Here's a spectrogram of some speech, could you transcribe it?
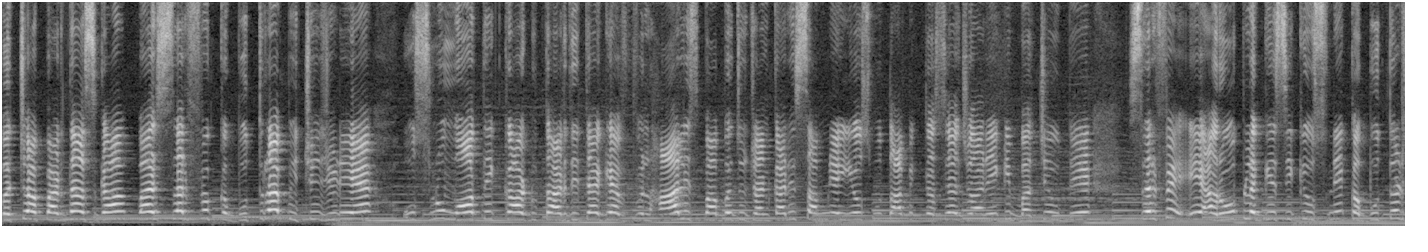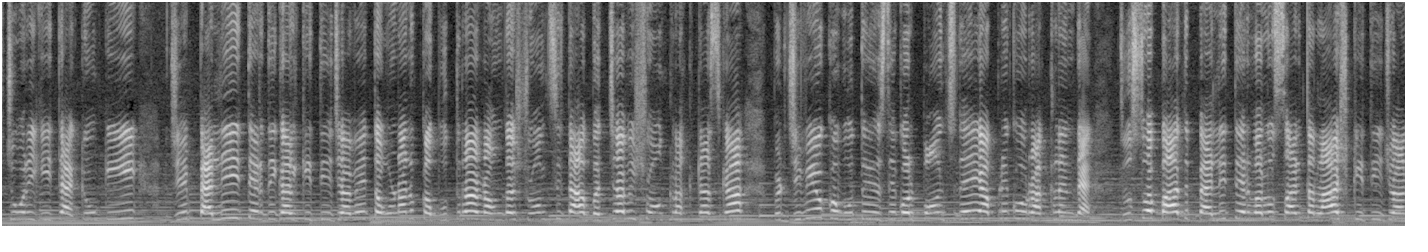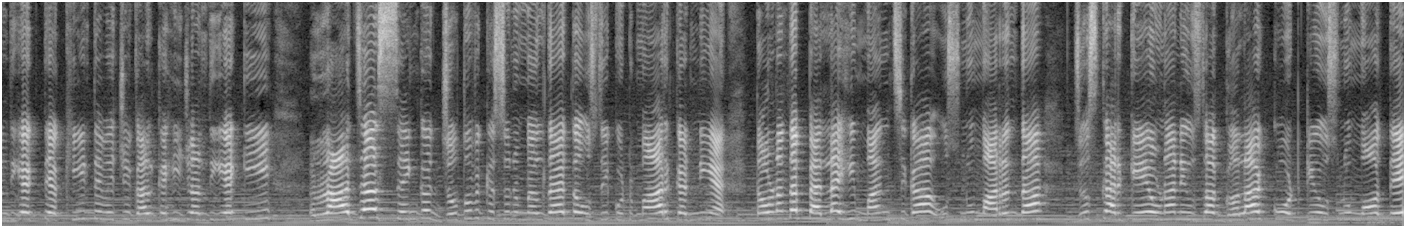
ਬੱਚਾ ਪੜਦਾ ਸੀਗਾ, ਪਰ ਸਿਰਫ ਕਬੂਤਰਾ ਪਿੱਛੇ ਜਿਹੜੇ ਹੈ ਉਸ ਨੂੰ ਮੌਤ ਦੇ ਘਾਟ ਉਤਾਰ ਦਿੱਤਾ ਗਿਆ। ਫਿਲਹਾਲ ਇਸ ਬਾਬਤ ਜੋ ਜਾਣਕਾਰੀ ਸਾਹਮਣੇ ਆਈ ਹੈ, ਉਸ ਮੁਤਾਬਿਕ ਦੱਸਿਆ ਜਾ ਰਿਹਾ ਹੈ ਕਿ ਬੱਚੇ ਉੱਤੇ ਸਿਰਫ ਇਹ ਆਰੋਪ ਲੱਗੇ ਸੀ ਕਿ ਉਸਨੇ ਕਬੂਤਰ ਚੋਰੀ ਕੀਤਾ ਕਿਉਂਕਿ ਜੇ ਪਹਿਲੀ ਧਿਰ ਦੀ ਗੱਲ ਕੀਤੀ ਜਾਵੇ ਤਾਂ ਉਹਨਾਂ ਨੂੰ ਕਬੂਤਰਾਂ ਉਡਾਉਣ ਦਾ ਸ਼ੌਂਕ ਸੀ, ਤਾਂ ਬੱਚਾ ਵੀ ਸ਼ੌਂਕ ਰੱਖਦਾ ਸੀਗਾ। ਪਰ ਜਿਵੇਂ ਉਹ ਕਬੂਤਰ ਇਸ ਦੇ ਕੋਲ ਪਹੁੰਚਦੇ ਹੈ ਆਪਣੇ ਕੋਲ ਰੱਖ ਲੈਂਦਾ ਹੈ। ਉਸ ਤੋਂ ਬਾਅਦ ਪਹਿਲੀ ਧਿਰ ਵੱਲੋਂ ਸਾਰੀ ਤਲਾਸ਼ ਕੀਤੀ ਜਾਂਦੀ ਹੈ ਤੇ ਅਖੀਰ ਦੇ ਵਿੱਚ ਇਹ ਗੱਲ ਕਹੀ ਜਾਂਦੀ ਹੈ ਕਿ ਰਾਜਾ ਸਿੰਘ ਜਦੋਂ ਵੀ ਕਿਸੇ ਨੂੰ ਮਿਲਦਾ ਹੈ ਤਾਂ ਉਸ ਦੀ ਕੁੱਟਮਾਰ ਕਰਨੀ ਹੈ। ਤਾਂ ਉਹਨਾਂ ਦਾ ਪਹਿਲਾ ਹੀ ਮਨ ਸੀਗਾ ਉਸ ਨੂੰ ਮਾਰਨ ਦਾ, ਜਿਸ ਕਰਕੇ ਉਹਨਾਂ ਨੇ ਉਸ ਦਾ ਗਲਾ ਘੋਟ ਕੇ ਉਸ ਨੂੰ ਮੌਤ ਦੇ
